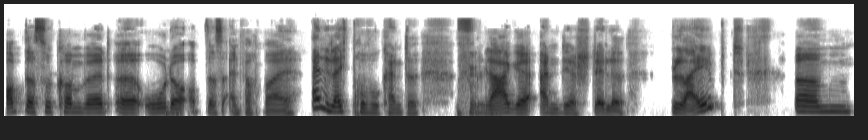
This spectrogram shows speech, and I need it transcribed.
ob das so kommen wird äh, oder ob das einfach mal eine leicht provokante Frage an der Stelle bleibt. Ähm,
